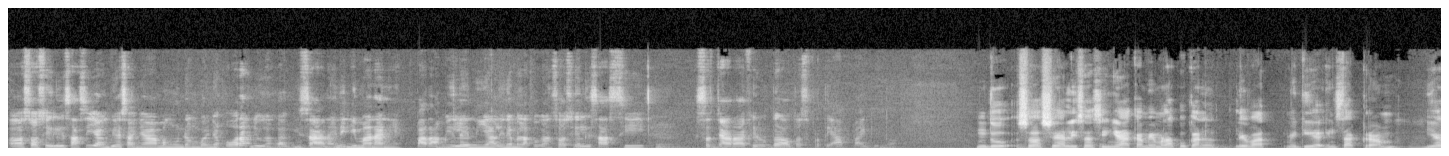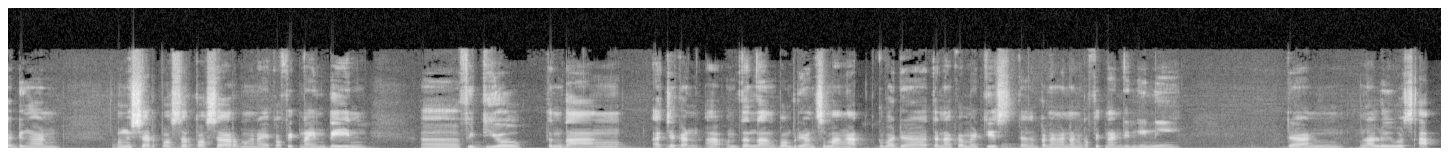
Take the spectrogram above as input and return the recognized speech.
eh, sosialisasi yang biasanya mengundang banyak orang juga nggak bisa. Nah ini gimana nih para milenial ini melakukan sosialisasi secara virtual atau seperti apa gitu? Untuk sosialisasinya kami melakukan lewat media Instagram ya dengan meng-share poster-poster mengenai COVID-19, eh, video tentang ajakan eh, tentang pemberian semangat kepada tenaga medis dalam penanganan COVID-19 ini dan melalui WhatsApp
